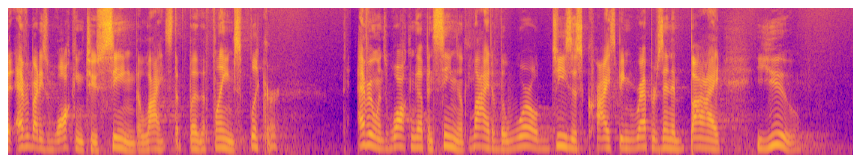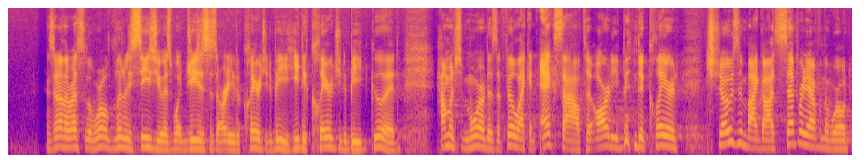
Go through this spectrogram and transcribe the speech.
that everybody's walking to, seeing the lights, the, the flames flicker. Everyone's walking up and seeing the light of the world, Jesus Christ being represented by you. And so now the rest of the world literally sees you as what Jesus has already declared you to be. He declared you to be good. How much more does it feel like an exile to already been declared, chosen by God, separated out from the world,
